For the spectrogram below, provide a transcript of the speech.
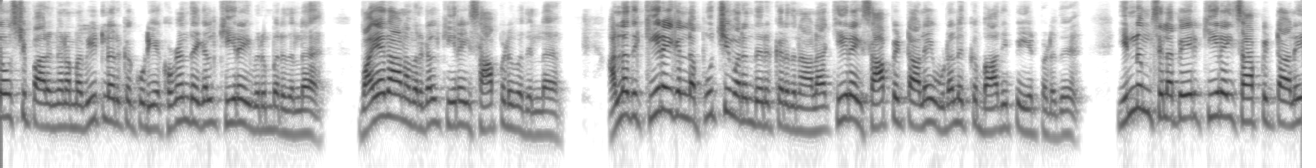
யோசிச்சு பாருங்க நம்ம வீட்டில் இருக்கக்கூடிய குழந்தைகள் கீரை விரும்புறதில்ல வயதானவர்கள் கீரை சாப்பிடுவதில்லை அல்லது கீரைகளில் பூச்சி மருந்து இருக்கிறதுனால கீரை சாப்பிட்டாலே உடலுக்கு பாதிப்பு ஏற்படுது. இன்னும் சில பேர் கீரை சாப்பிட்டாலே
